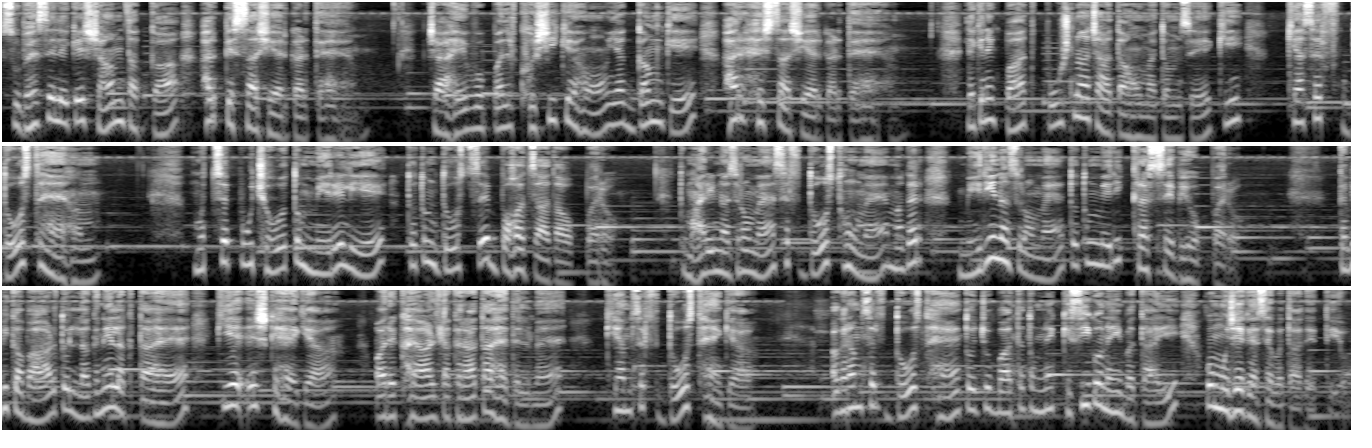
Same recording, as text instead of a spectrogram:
सुबह से लेकर शाम तक का हर किस्सा शेयर करते हैं। चाहे वो पल खुशी के हों या गम के, हर हिस्सा शेयर करते हैं। लेकिन एक बात पूछना चाहता हूँ मैं तुमसे कि क्या सिर्फ़ दोस्त हैं हम? मुझसे पूछो तो मेरे लिए तो तुम दोस्त से बहुत ज़्यादा ऊपर हो। तुम्हारी नज़रों में सिर्फ़ दोस्त हूँ मैं, मगर मेरी नज़रों में तो तुम मेरी क्रस से भी ऊपर हो। कभी कभार तो लगने लगता है कि ये इश्क है क्या? और एक ख्याल टकराता है दिल में कि हम सिर्फ़ दोस्त हैं क्या? अगर हम सिर्फ़ दोस्त हैं तो जो बातें तुमने किसी को नहीं बताई, वो मुझे कैसे बता देती हो?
